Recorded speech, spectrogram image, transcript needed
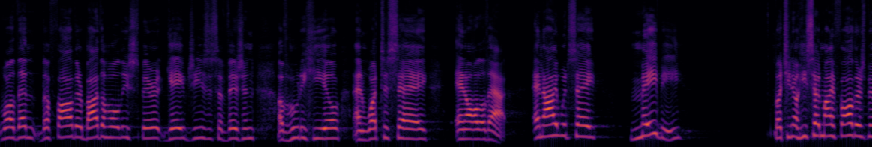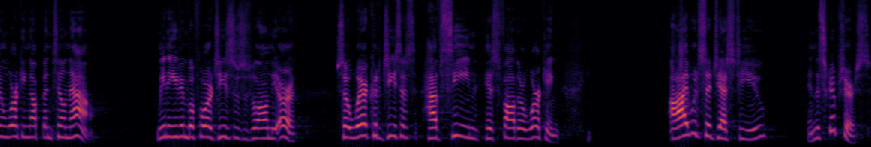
well, then the Father, by the Holy Spirit, gave Jesus a vision of who to heal and what to say and all of that. And I would say, maybe, but you know, he said, My Father's been working up until now, meaning even before Jesus was on the earth. So, where could Jesus have seen his Father working? I would suggest to you in the scriptures.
